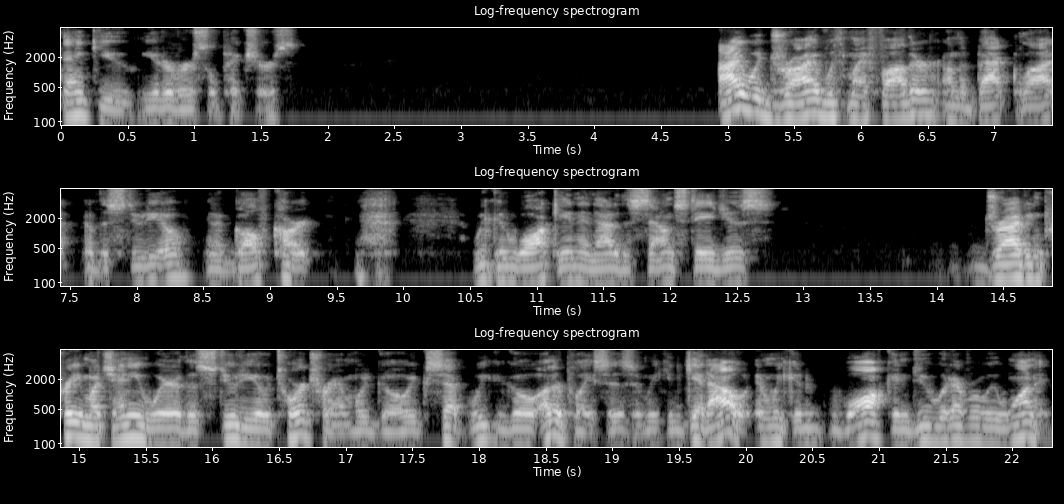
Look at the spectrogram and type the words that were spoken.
thank you, Universal Pictures. I would drive with my father on the back lot of the studio in a golf cart we could walk in and out of the sound stages driving pretty much anywhere the studio tour tram would go except we could go other places and we could get out and we could walk and do whatever we wanted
